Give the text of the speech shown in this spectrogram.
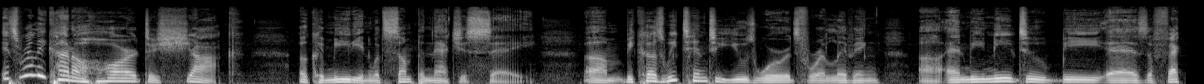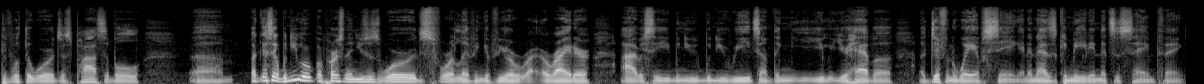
it's really kind of hard to shock a comedian with something that you say um, because we tend to use words for a living uh, and we need to be as effective with the words as possible. Um, like I said, when you're a person that uses words for a living, if you're a writer, obviously when you when you read something, you you have a, a different way of seeing it, and as a comedian, it's the same thing.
